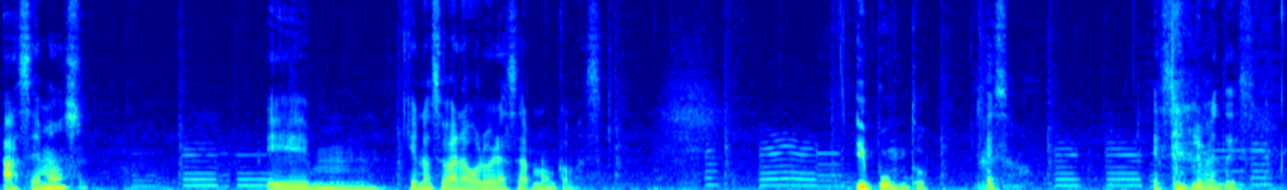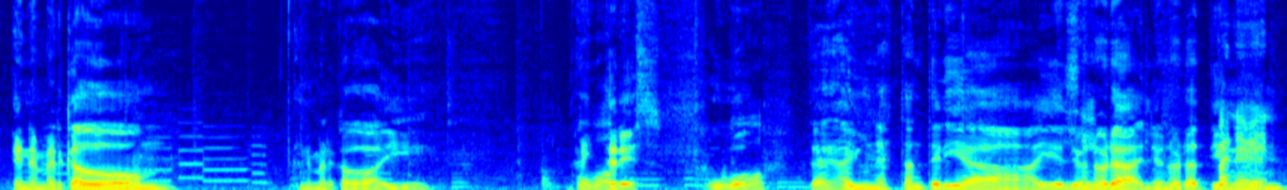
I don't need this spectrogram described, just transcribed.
hacemos eh, que no se van a volver a hacer nunca más. Y punto. Eso. Es simplemente eso. En el mercado, en el mercado hay, hay Hubo. tres. Hubo. Hubo. Hay una estantería, ahí Sí. Eleonora, Eleonora tiene. Panevin,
